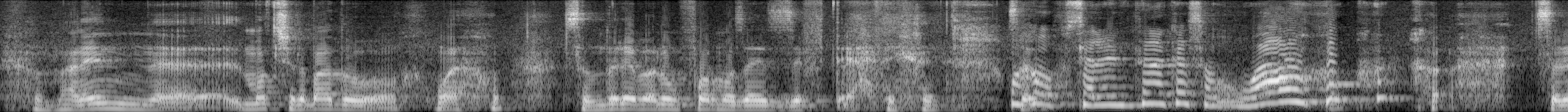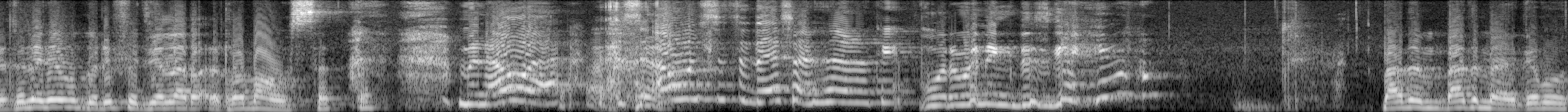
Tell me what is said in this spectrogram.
بعدين آه، الماتش اللي بعده سامدوريا بقى لهم فورمة زي الزفت يعني. واو سالنتنا كسبوا واو. سالنتوريا جابوا جولين في الدقيقة الرابعة والسادسه من أول أول ست دقايق سالرنيتانا okay we're winning this game بعد بعد ما جابوا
